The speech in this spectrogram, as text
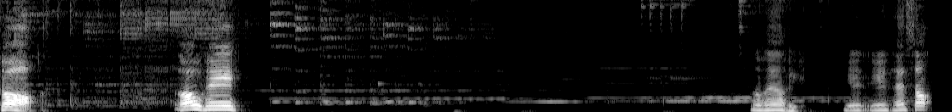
Oh. Oh, hey. Oh, hell. You, you had salt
